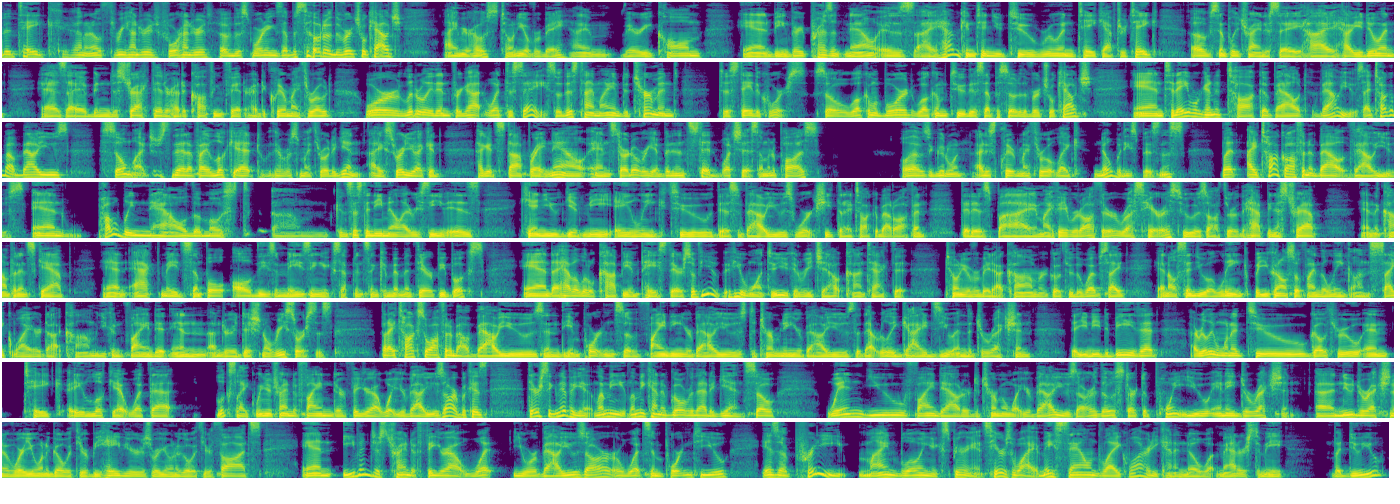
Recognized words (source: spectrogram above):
Welcome to take, I don't know, 300, 400 of this morning's episode of The Virtual Couch. I am your host, Tony Overbay. I am very calm and being very present now as I have continued to ruin take after take of simply trying to say, hi, how you doing? As I have been distracted or had a coughing fit or had to clear my throat or literally then forgot what to say. So this time I am determined to stay the course. So, welcome aboard. Welcome to this episode of the Virtual Couch. And today we're going to talk about values. I talk about values so much that if I look at there was my throat again, I swear to you, I could I could stop right now and start over again. But instead, watch this. I'm going to pause. Well, that was a good one. I just cleared my throat like nobody's business. But I talk often about values, and probably now the most um, consistent email I receive is can you give me a link to this values worksheet that I talk about often that is by my favorite author, Russ Harris, who is author of The Happiness Trap and The Confidence Gap and Act Made Simple, all of these amazing acceptance and commitment therapy books. And I have a little copy and paste there. So if you if you want to, you can reach out, contact at tonyoverbay.com or go through the website and I'll send you a link. But you can also find the link on psychwire.com. You can find it in under additional resources. But I talk so often about values and the importance of finding your values, determining your values, that that really guides you in the direction that you need to be. That I really wanted to go through and take a look at what that looks like when you're trying to find or figure out what your values are because they're significant. Let me let me kind of go over that again. So when you find out or determine what your values are, those start to point you in a direction, a new direction of where you want to go with your behaviors, where you want to go with your thoughts. And even just trying to figure out what your values are or what's important to you is a pretty mind blowing experience. Here's why it may sound like, well, I already kind of know what matters to me, but do you?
